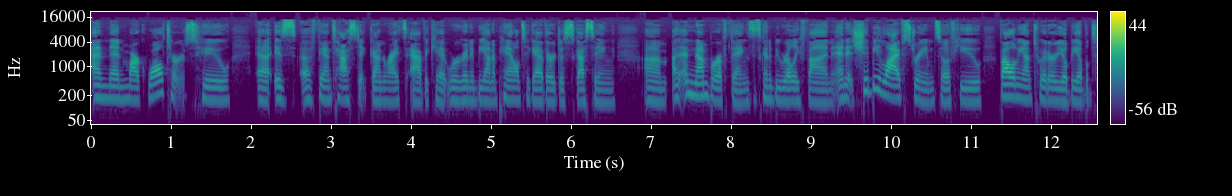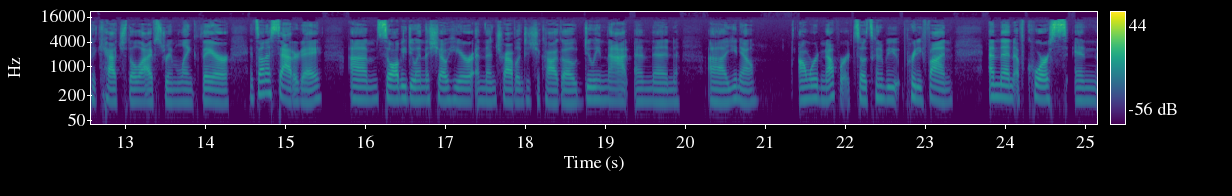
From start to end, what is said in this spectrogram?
And then Mark Walters, who uh, is a fantastic gun rights advocate. We're going to be on a panel together discussing um, a, a, number of things. It's going to be really fun, and it should be live streamed. So if you follow me on Twitter, you'll be able to catch the live stream link there. It's on a Saturday, um, so I'll be doing the show here and then traveling to Chicago, doing that, and then uh, you know, onward and upward. So it's going to be pretty fun. And then, of course, in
